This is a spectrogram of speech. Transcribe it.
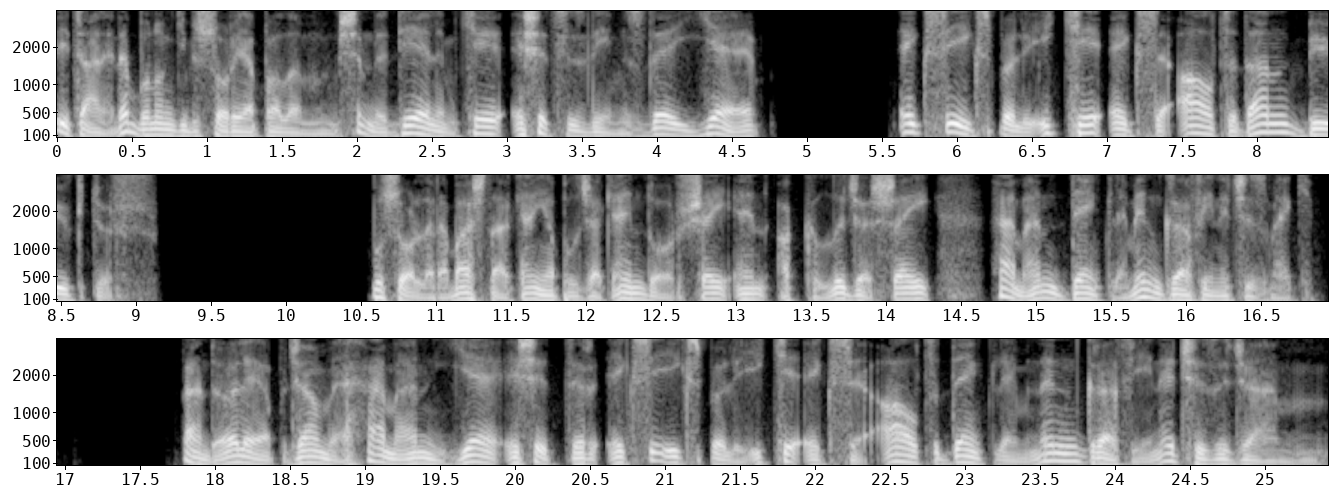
Bir tane de bunun gibi soru yapalım. Şimdi diyelim ki eşitsizliğimizde y, eksi x bölü 2 eksi 6'dan büyüktür. Bu sorulara başlarken yapılacak en doğru şey, en akıllıca şey, hemen denklemin grafiğini çizmek. Ben de öyle yapacağım ve hemen y eşittir eksi x bölü 2 eksi 6 denkleminin grafiğini çizeceğim.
